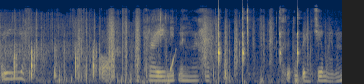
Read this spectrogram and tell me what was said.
ไอ้ยะก็ใครนิดนึงนะครับ คือต้องเปลี่ยนชื่อใหม่มั้ง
